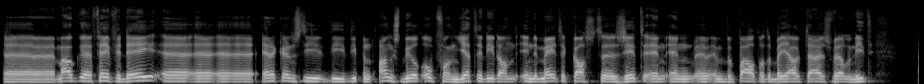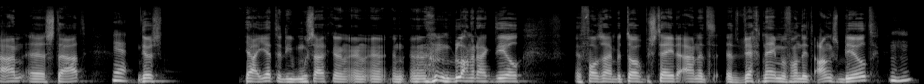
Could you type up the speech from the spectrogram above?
Uh, maar ook VVD, uh, uh, Erkens, die, die liep een angstbeeld op van Jette die dan in de meterkast zit en, en, en, bepaalt wat er bij jou thuis wel en niet aan staat. Ja. Dus ja, Jette die moest eigenlijk een, een, een, een, belangrijk deel van zijn betoog besteden aan het, het wegnemen van dit angstbeeld. Mm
